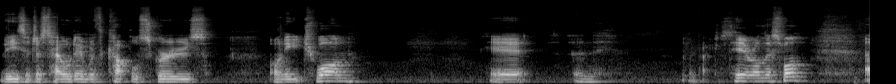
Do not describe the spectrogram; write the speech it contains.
these are just held in with a couple screws on each one. Here and in fact just here on this one. Uh,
